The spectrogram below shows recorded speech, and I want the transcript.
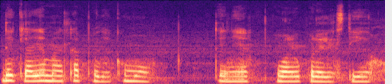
de que alguien más la podía como tener o algo por el estilo.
